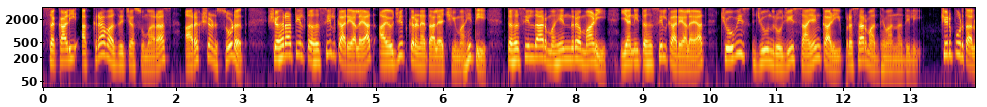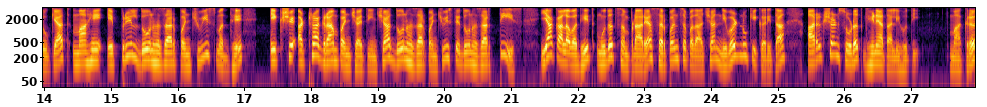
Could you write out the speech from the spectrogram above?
सकाळी अकरा वाजेच्या सुमारास आरक्षण सोडत शहरातील तहसील कार्यालयात आयोजित करण्यात आल्याची माहिती तहसीलदार महेंद्र माळी यांनी तहसील कार्यालयात चोवीस जून रोजी सायंकाळी प्रसारमाध्यमांना दिली. शिरपूर तालुक्यात माहे एप्रिल दोन हजार पंचवीसमध्ये एकशे अठरा ग्रामपंचायतींच्या दोन हजार पंचवीस ते दोन हजार तीस या कालावधीत मुदत संपणाऱ्या सरपंचपदाच्या निवडणुकीकरिता आरक्षण सोडत घेण्यात आली होती. मात्र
